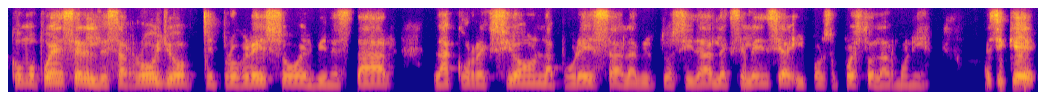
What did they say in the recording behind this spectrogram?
como pueden ser el desarrollo, el progreso, el bienestar, la corrección, la pureza, la virtuosidad, la excelencia y por supuesto la armonía. Así que,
